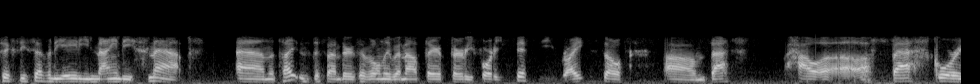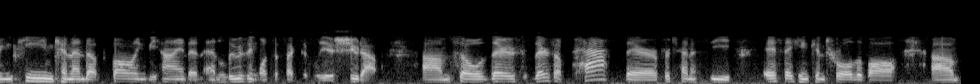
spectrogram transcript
60, 70, 80, 90 snaps and the Titans defenders have only been out there 30, 40, 50, right? So um, that's how a, a fast scoring team can end up falling behind and, and losing what's effectively a shootout. Um, so there's there's a path there for Tennessee if they can control the ball. Um,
